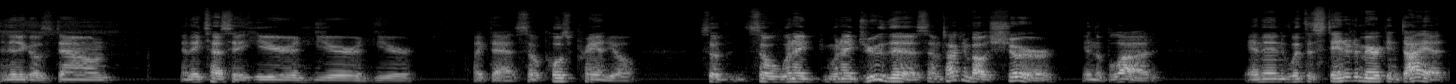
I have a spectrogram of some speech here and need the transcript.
and then it goes down, and they test it here and here and here, like that. So postprandial. So so when I when I drew this, I'm talking about sugar in the blood, and then with the standard American diet,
